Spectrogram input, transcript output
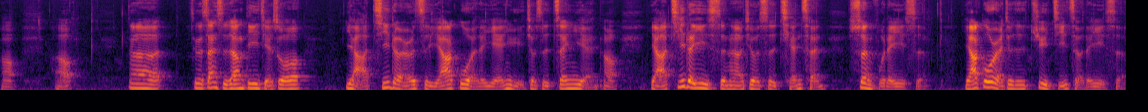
啊。好，那这个三十章第一节说，雅基的儿子雅古尔的言语就是真言啊。雅基的意思呢，就是虔诚顺服的意思；雅古尔就是聚集者的意思。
